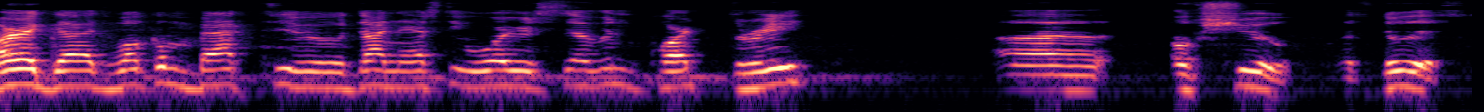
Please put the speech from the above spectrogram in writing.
Alright guys, welcome back to Dynasty Warrior 7 Part 3 uh, of Shu. Let's do this.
